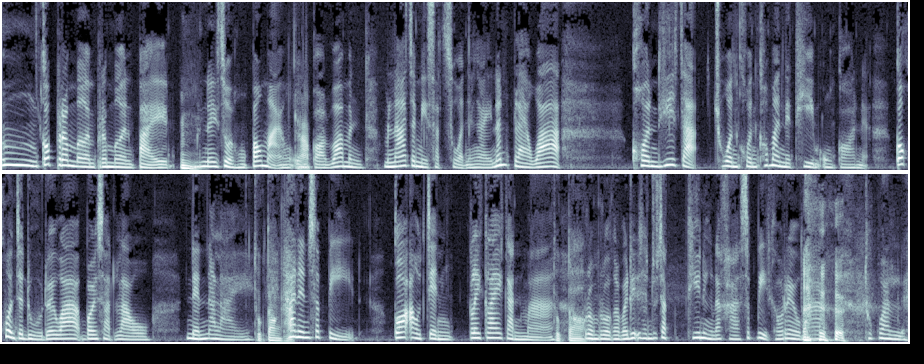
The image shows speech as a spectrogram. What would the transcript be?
อืมก็ประเมินประเมินไปอืมในส่วนของเป้าหมายของคอรังบค์กรว่ามันมันน่าจะมีสัดส่วนยังไง นั่นแปลว่า คนที่จะชวนคนเข้ามาในทีมองค์กรเนี่ย ก็ควรจะดูด้วยว่าบริษัทเราเน้นอะไร ถูกต้องครัถ้าบเน้นสปีดก็เอาเจนใกล้ๆกันมาถูกต้องรวมๆกันไว้ดิฉันรู้จักที่หนึ่งนะคะ สปีดเขาเร็วมาก ทุกวันเลย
